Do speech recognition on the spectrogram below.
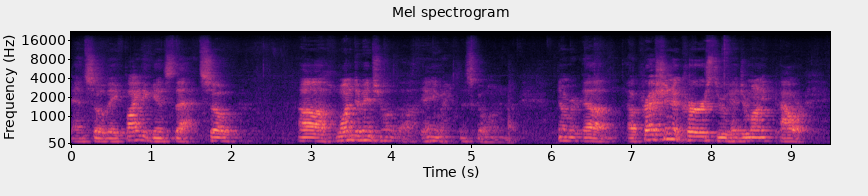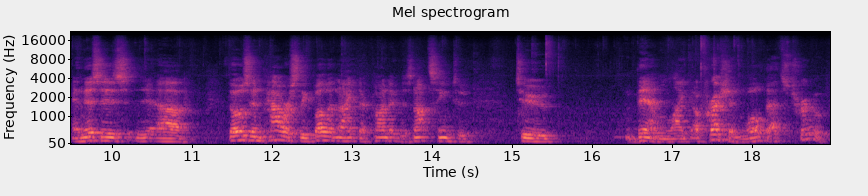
And so they fight against that. So uh, one-dimensional, uh, anyway, let's go on. Number, uh, oppression occurs through hegemonic power. And this is, uh, those in power sleep well at night, their conduct does not seem to, to them like oppression. Well, that's true.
